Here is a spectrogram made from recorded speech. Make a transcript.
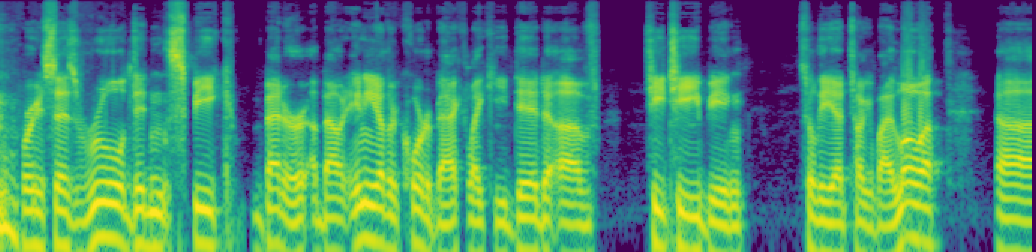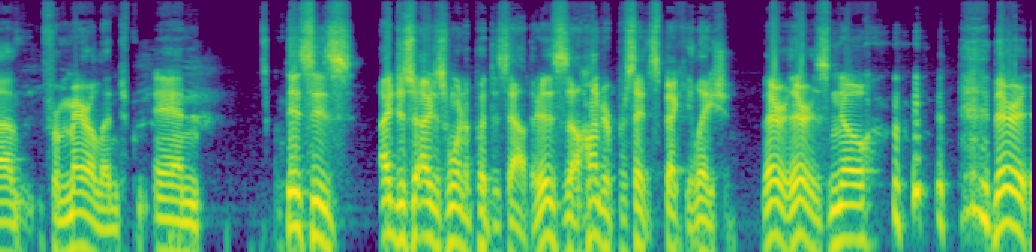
where he says Rhule didn't speak better about any other quarterback like he did of TT being Taulia Tagovailoa uh, from Maryland, and this is I just I just want to put this out there. This is hundred percent speculation. There there is no there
